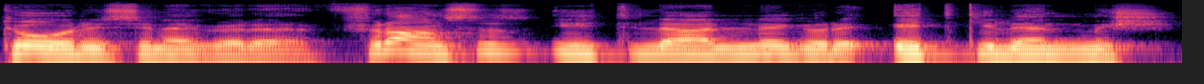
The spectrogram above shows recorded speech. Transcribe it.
teorisine göre, Fransız ihtilaline göre etkilenmiş,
